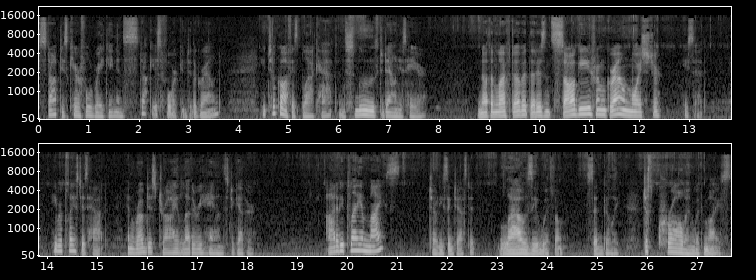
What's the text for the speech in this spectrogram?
stopped his careful raking and stuck his fork into the ground. He took off his black hat and smoothed down his hair. Nothing left of it that isn't soggy from ground moisture, he said. He replaced his hat and rubbed his dry, leathery hands together. Ought to be plenty of mice, Jody suggested. Lousy with them, said Billy. Just crawling with mice.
